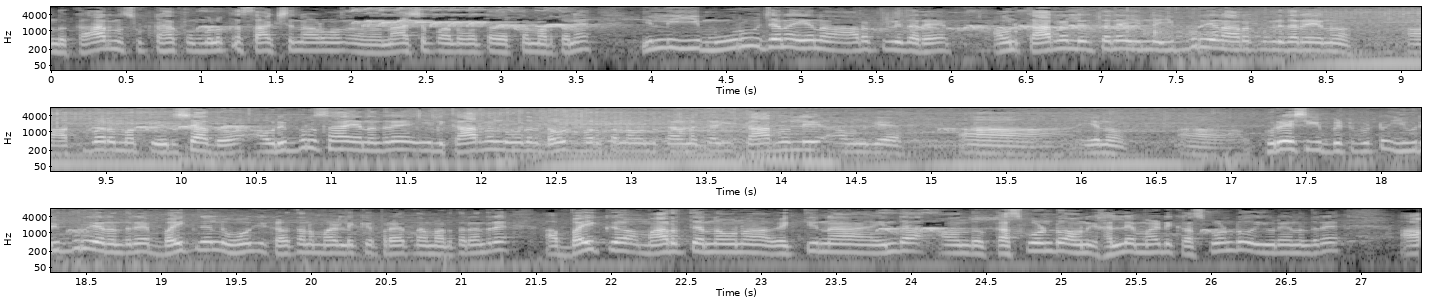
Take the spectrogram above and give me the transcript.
ಒಂದು ಕಾರನ್ನು ಸುಟ್ಟು ಹಾಕುವ ಮೂಲಕ ಸಾಕ್ಷಿ ನಾಡುವ, ನಾಶ ಮಾಡುವಂಥ ಯತ್ನ ಮಾಡ್ತಾನೆ. ಇಲ್ಲಿ ಈ ಮೂರು ಜನ ಏನು ಆರೋಪಿಗಳಿದ್ದಾರೆ, ಅವನು ಕಾರ್ನಲ್ಲಿರ್ತಾನೆ, ಇನ್ನು ಇಬ್ಬರು ಏನು ಆರೋಪಿಗಳಿದ್ದಾರೆ, ಏನು ಅಕ್ಬರ್ ಮತ್ತು ಇರ್ಷಾದ್ ಅವರಿಬ್ಬರು ಸಹ ಏನಂದ್ರೆ ಇಲ್ಲಿ ಕಾರ್ನಲ್ಲಿ ಹೋದ್ರೆ ಡೌಟ್ ಬರ್ತನ್ನೋ ಒಂದು ಕಾರಣಕ್ಕಾಗಿ ಕಾರ್ನಲ್ಲಿ ಅವನಿಗೆ ಏನು ಕುರೇಶಿಗೆ ಬಿಟ್ಬಿಟ್ಟು ಇವರಿಬ್ಬರು ಏನಂದ್ರೆ ಬೈಕ್ನಲ್ಲಿ ಹೋಗಿ ಕಳತನ ಮಾಡಲಿಕ್ಕೆ ಪ್ರಯತ್ನ ಮಾಡ್ತಾರೆ. ಅಂದರೆ ಆ ಬೈಕ್ ಮಾರುತಿ ಅನ್ನೋವನ ವ್ಯಕ್ತಿನ ಇಂದ ಒಂದು ಕಸ್ಕೊಂಡು, ಅವನಿಗೆ ಹಲ್ಲೆ ಮಾಡಿ ಕಸ್ಕೊಂಡು ಇವರೇನೆಂದರೆ ಆ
